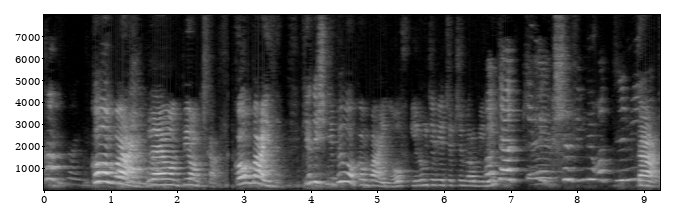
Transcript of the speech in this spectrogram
Kombajn. Kombajn! Leon Piątka. Kombajny. Kiedyś nie było kombajnów i ludzie wiecie czym robili? O takimi krzywymi od tymi. Tak,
